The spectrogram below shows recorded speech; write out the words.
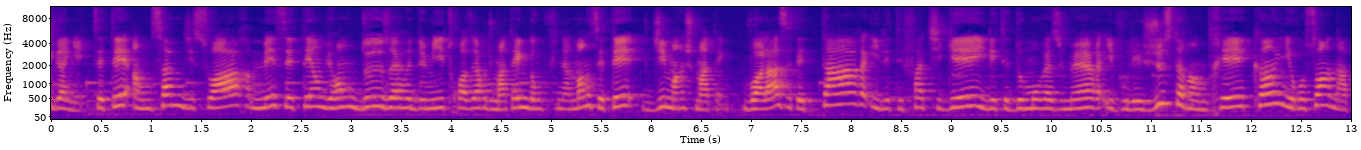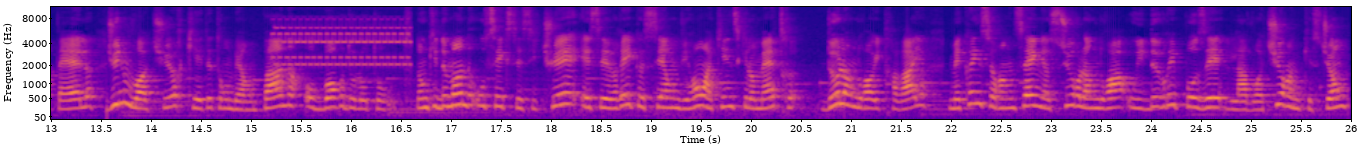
il gagnait. C'était un samedi soir mais c'était environ 2h30, 3h du matin donc finalement c'était dimanche Voilà, c'était tard, il était fatigué, il était de mauvaise humeur, il voulait juste rentrer quand il reçoit un appel d'une voiture qui était tombée en panne au bord de l'autoroute. Donc il demande où c'est que c'est situé et c'est vrai que c'est environ à 15 km de l'endroit où il travaille, mais quand il se renseigne sur l'endroit où il devrait poser la voiture en question,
